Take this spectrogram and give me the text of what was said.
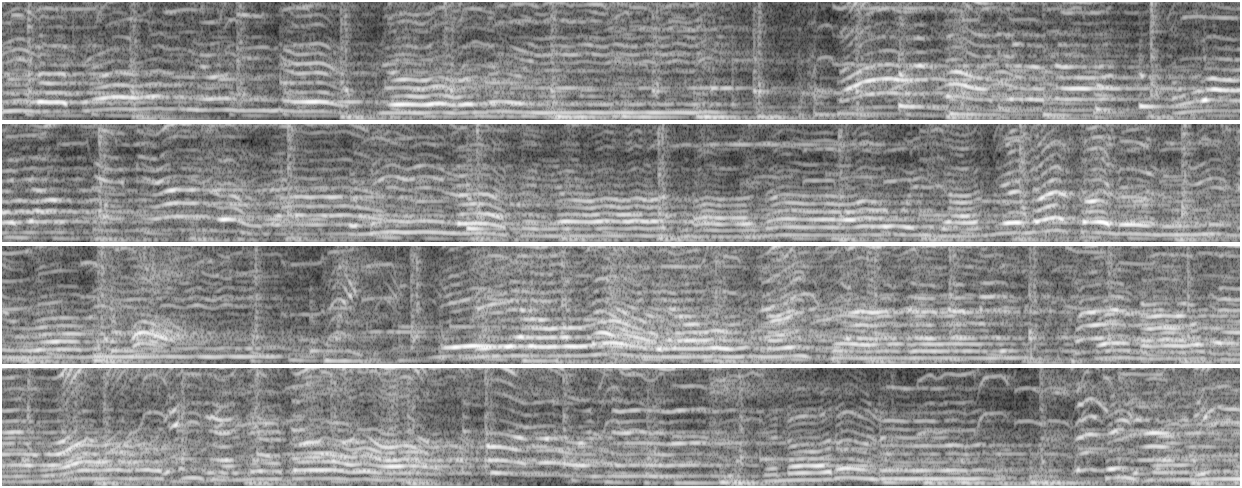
ကြီးကပြောပြောကြီးနဲ့ပြောလို့သာလာရနာအဝါရောက်စင်များလို့လားသမီးလာကညာသာနာဝိဒါမျက်နှာတလူလူကြီးလူပါပြီနေအောင်လာရောက်နိုင်ဆန်တယ်ခန္ဓာကံဝါကြည့်ကြတဲ့တော့မလို့လူကျွန်တော်တို့လူစိတ်ချမ်းကြီး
